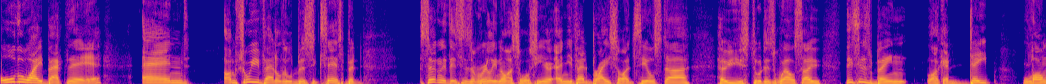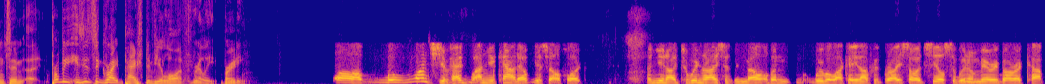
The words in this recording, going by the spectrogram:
all the way back there, and I'm sure you've had a little bit of success, but certainly this is a really nice horse here, and you've had Braeside Seal Star, who you stood as well. So, this has been like a deep, long term. Uh, probably is this a great passion of your life, really, breeding? Oh well, once you've had one, you can't help yourself. Like, and you know, to win races in Melbourne, we were lucky enough with Braeside Sealster win a Maryborough Cup,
